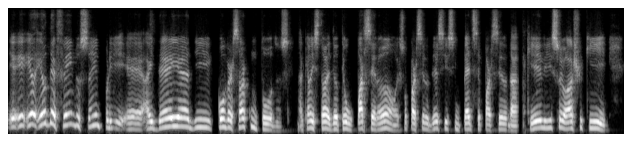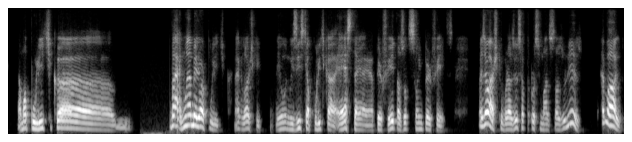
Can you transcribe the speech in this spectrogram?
Eu, eu, eu defendo sempre é, a ideia de conversar com todos. Aquela história de eu ter um parceirão, eu sou parceiro desse, isso impede de ser parceiro daquele. Isso eu acho que é uma política. Vai, não é a melhor política. Né? Lógico que não existe a política, esta é a perfeita, as outras são imperfeitas. Mas eu acho que o Brasil se aproximar dos Estados Unidos é válido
